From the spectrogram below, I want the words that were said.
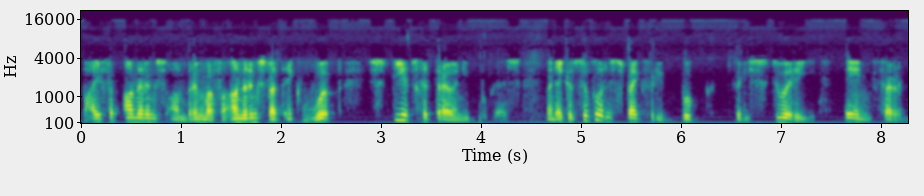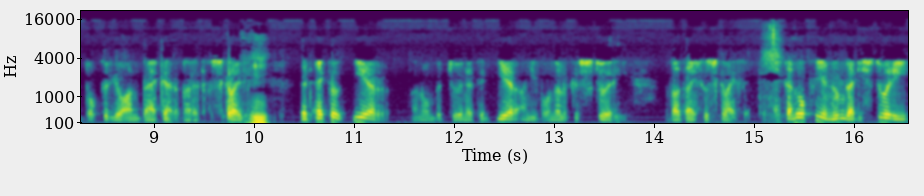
baie veranderings aanbring, maar veranderings wat ek hoop steeds getrou in die boek is. Want ek het soveel respek vir die boek, vir die storie en vir Dr. Johan Becker wat dit geskryf het. Hmm. Dat ek wil eer aan hom betoon het en eer aan die wonderlike storie wat hy geskryf het. Ek kan ook vir jou noem dat die storie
